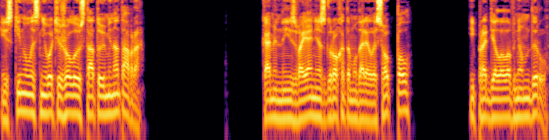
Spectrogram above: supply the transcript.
и скинула с него тяжелую статую Минотавра. Каменное изваяние с грохотом ударилось об пол и проделало в нем дыру.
